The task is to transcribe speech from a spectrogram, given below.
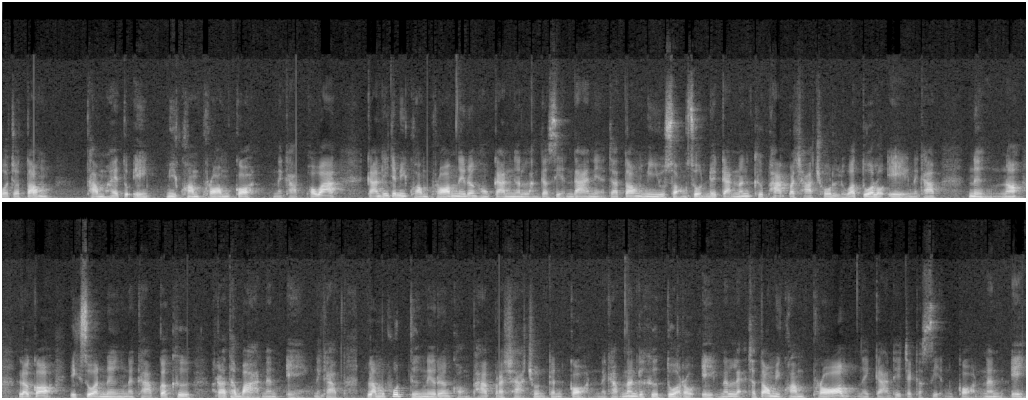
ก็จะต้อง ทำให้ตัวเองมีความพร้อมก่อนนะครับ เพราะว่าการที่จะมีความพร้อมในเรื่องของการเงินหลังเกษียณได้เนี่ยจะต้องมีอยู่ 2 ส่วนด้วยกันนั่นคือภาคประชาชนหรือว่าตัวเราเองนะครับหนึ่งเนาะแล้วก็อีกส่วนหนึ่งนะครับก็คือรัฐบาลนั่นเองนะครับเรามาพูดถึงในเรื่องของภาคประชาชนกันก่อนนะครับ นั่นก็คือตัวเราเองนั่นแหละจะต้องมีความพร้อมในการที่จะเกษียณก่อนนั่นเอง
